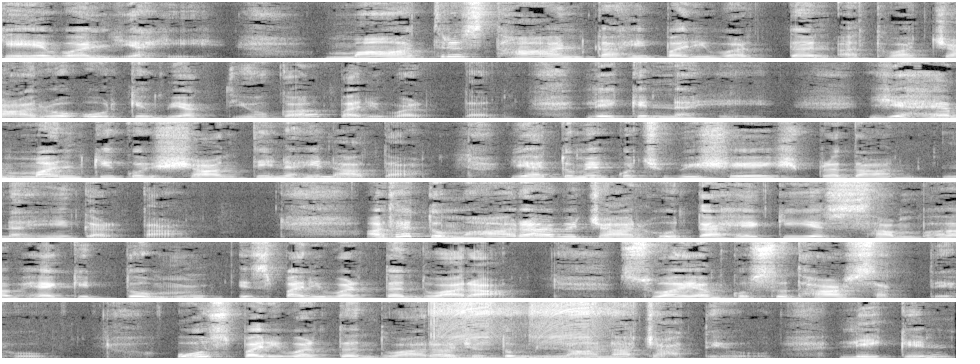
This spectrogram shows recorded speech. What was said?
केवल यही। मात्र स्थान का ही परिवर्तन अथवा चारों ओर के व्यक्तियों का परिवर्तन। लेकिन नहीं, यह मन की कोई शांति नहीं लाता, यह तुम्हें कुछ विशेष प्रदान नहीं करता। अतः तुम्हारा विचार होता है कि यह संभव है कि तुम इस परिवर्तन द्वारा स्वयं को सुधार सकते हो। उस परिवर्तन द्वारा जो तुम लाना चाहते हो। लेकिन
